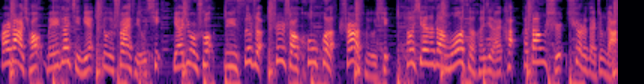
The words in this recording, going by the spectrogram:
而大乔每隔几年就会刷一次油漆，也就是说，女死者至少抠破了十二层油漆。从鞋子的磨损痕迹来看，她当时确实在挣扎。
